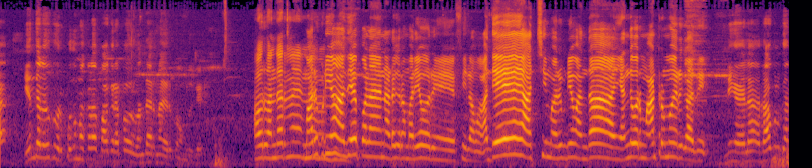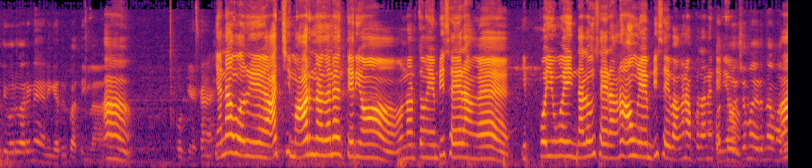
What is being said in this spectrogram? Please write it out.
எந்த அளவுக்கு ஒரு பொதுமக்களா பாக்குறப்ப அவர் வந்தாருன்னா இருக்கும் உங்களுக்கு? அவர் வந்தாருன்னா மறுபடியும் அதே போல நடக்கிற மாதிரியே ஒரு ஃபீல் ஆகும். அதே ஆட்சி மறுபடியும் வந்தா எந்த ஒரு மாற்றமும் இருக்காது. நீங்க எல்லாம் ராகுல் காந்தி வருவாருன்னு நீங்க எதிர்பார்த்தீங்களா? ஆ. ஏன்னா ஒரு ஆட்சி மாறினா தானே தெரியும். இன்னொருத்தவங்க எப்படி செய்யறாங்க இப்போ இவங்க இந்த அளவு செய்யறாங்கன்னா அவங்க எப்படி செய்வாங்கன்னு அப்பதானே தெரியும். ஆ.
